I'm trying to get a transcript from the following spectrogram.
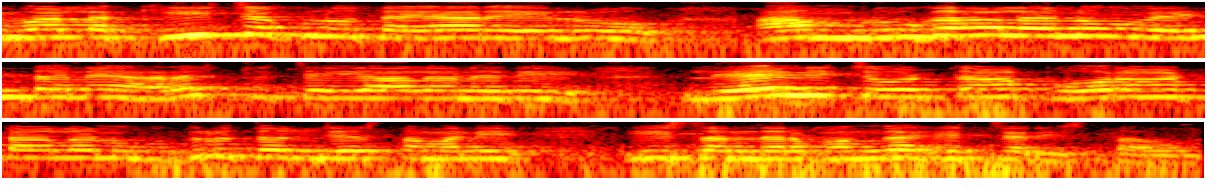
ఇవాళ కీచకులు తయారయ్యారు ఆ మృగాలను వెంటనే అరెస్ట్ చేయాలనేది లేని చోట పోరాటాలను ఉధృతం చేస్తామని ఈ సందర్భంగా హెచ్చరిస్తా ఉన్నాం.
